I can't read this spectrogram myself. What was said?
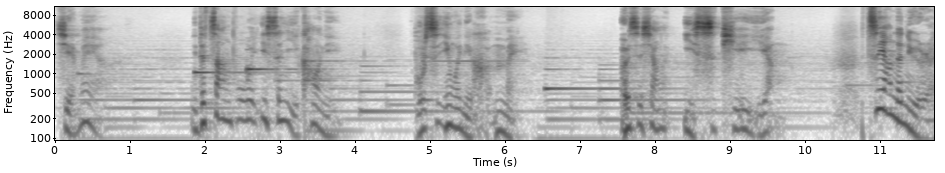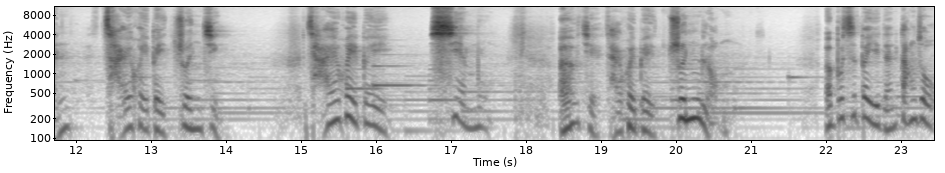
姐妹啊，你的丈夫会一生倚靠你，不是因为你很美，而是像以斯帖一样，这样的女人才会被尊敬。才会被羡慕，而且才会被尊荣，而不是被人当作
